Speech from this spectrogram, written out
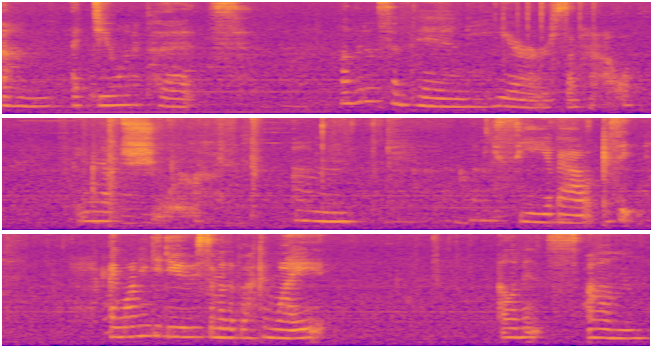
Um, I do want to put a little something here somehow. I'm not sure. Um, let me see about, because it, I wanted to do some of the black and white elements, um,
